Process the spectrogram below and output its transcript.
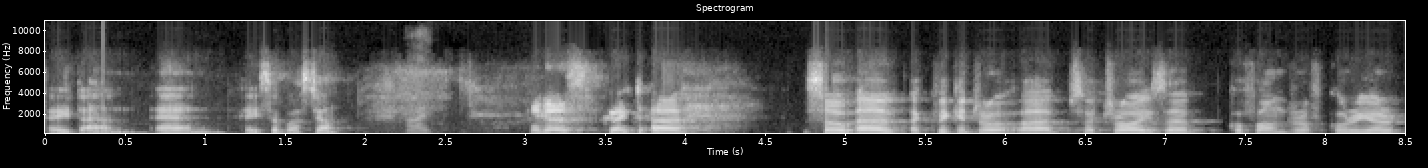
hey, Dan. And hey, Sebastian. Hi. Hey, guys. Great. so uh, a quick intro. Uh, so Troy is a co-founder of Courier.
